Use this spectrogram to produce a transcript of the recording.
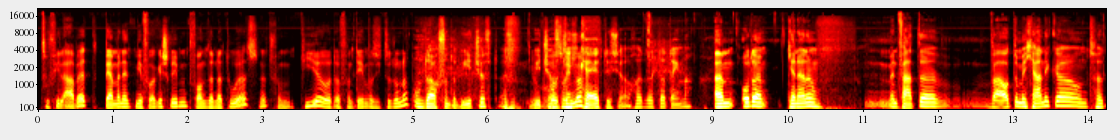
zu viel Arbeit, permanent mir vorgeschrieben von der Natur aus, nicht, vom Tier oder von dem, was ich zu tun habe. Und auch von der Wirtschaft. Also. Wirtschaftlichkeit ist ja auch ein ein Thema. Ähm, oder, keine Ahnung, mein Vater war Automechaniker und hat,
